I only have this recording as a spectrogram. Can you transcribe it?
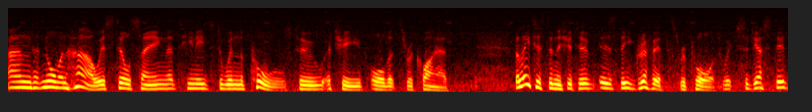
And Norman Howe is still saying that he needs to win the pools to achieve all that's required. The latest initiative is the Griffiths report, which suggested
